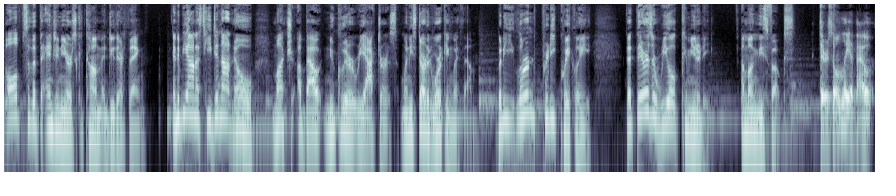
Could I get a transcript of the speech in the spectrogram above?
all so that the engineers could come and do their thing. And to be honest, he did not know much about nuclear reactors when he started working with them. But he learned pretty quickly that there is a real community among these folks. There's only about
